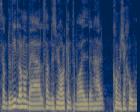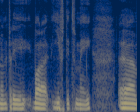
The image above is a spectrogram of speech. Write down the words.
samtidigt vill honom väl, samtidigt som jag orkar inte vara i den här konversationen för det är bara giftigt för mig. Eh,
